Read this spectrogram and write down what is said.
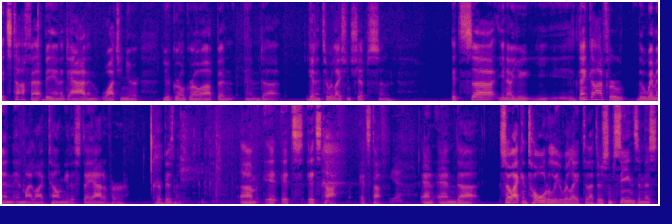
It's tough at being a dad and watching your your girl grow up and and uh, get into relationships and it's uh, you know you, you thank God for the women in my life telling me to stay out of her her business. Um, it, it's it's tough. It's tough yeah. and and uh, so I can totally relate to that. There's some scenes in this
